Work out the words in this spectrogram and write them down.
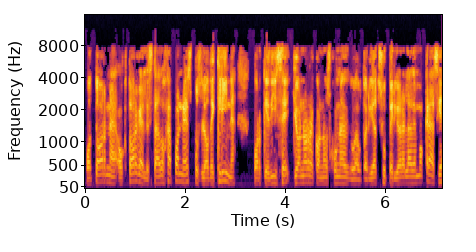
otorga, otorga el Estado japonés, pues lo declina porque dice yo no reconozco una autoridad superior a la democracia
